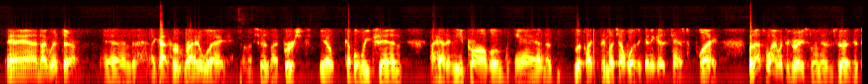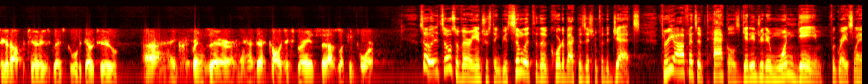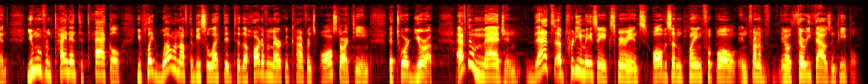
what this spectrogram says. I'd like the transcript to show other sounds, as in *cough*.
And I went there and I got hurt right away. As soon as my first, you know, couple weeks in, I had a knee problem and it looked like pretty much I wasn't going to get a chance to play. But that's why I went to Graceland. It was uh, just a good opportunity. It was a great school to go to. Uh, I had great friends there. I had the college experience that I was looking for. So it's also very interesting because similar to the quarterback position for the Jets, three offensive tackles get injured in one game for Graceland. You move from tight end to tackle. You played well enough to be selected to the Heart of America Conference All Star team that toured Europe. I have to imagine that's a pretty amazing experience. All of a sudden, playing football in front of you know thirty thousand people.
